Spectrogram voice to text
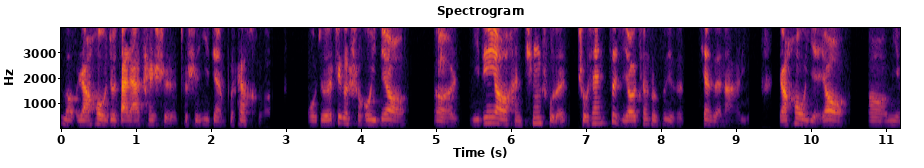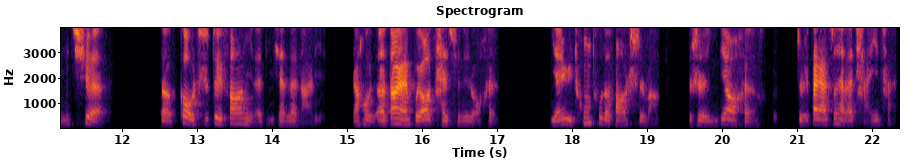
矛然后就大家开始就是意见不太合。我觉得这个时候一定要呃一定要很清楚的，首先自己要清楚自己的底线在哪里，然后也要呃明确的告知对方你的底线在哪里，然后呃当然不要采取那种很言语冲突的方式嘛。就是一定要很，就是大家坐下来谈一谈，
